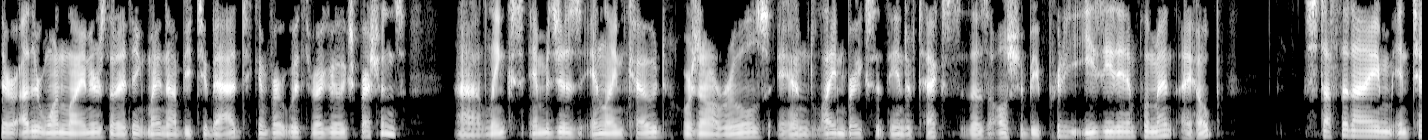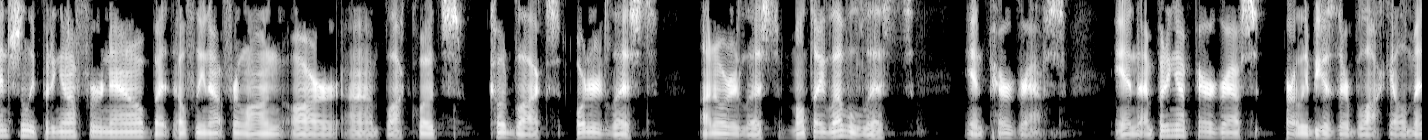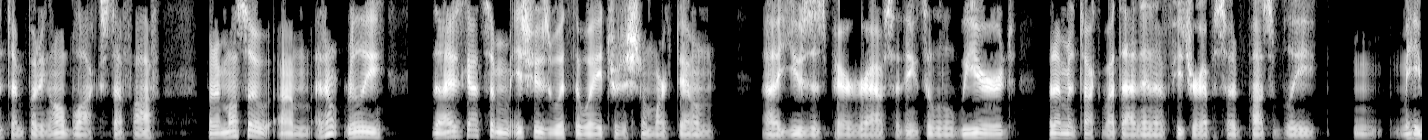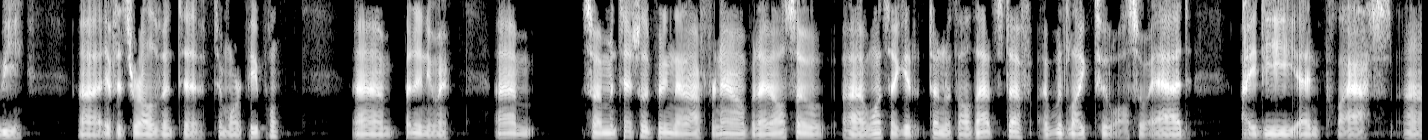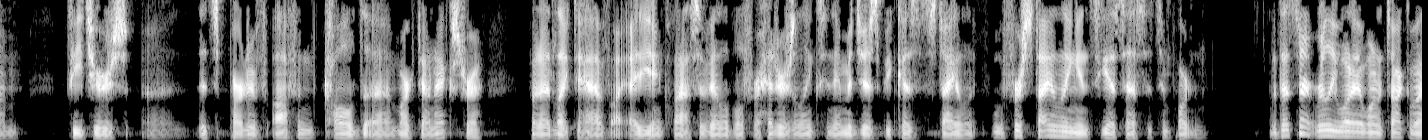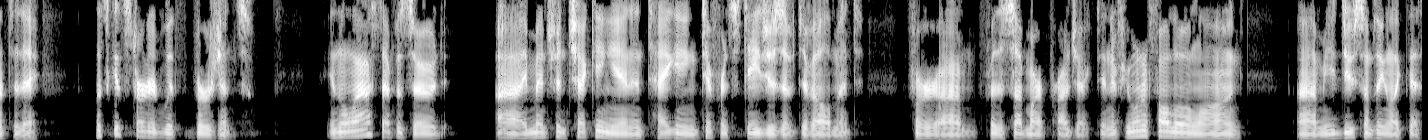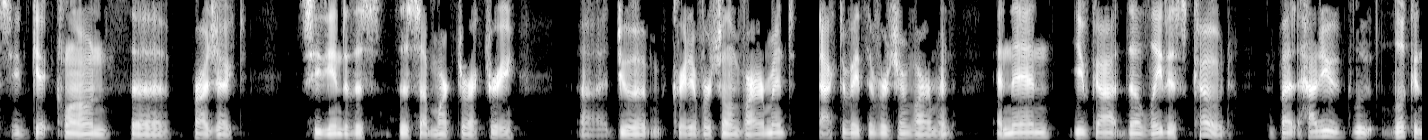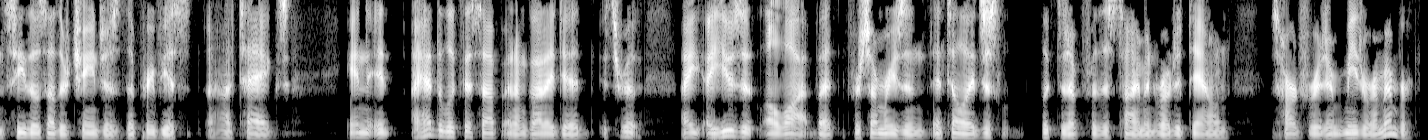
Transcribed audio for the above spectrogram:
There are other one liners that I think might not be too bad to convert with regular expressions. Uh, links, images, inline code, horizontal rules, and line breaks at the end of text. Those all should be pretty easy to implement, I hope. Stuff that I'm intentionally putting off for now, but hopefully not for long, are uh, block quotes, code blocks, ordered list, unordered list, multi level lists, and paragraphs. And I'm putting up paragraphs partly because they're block element. I'm putting all block stuff off, but I'm also um, I don't really. I've got some issues with the way traditional Markdown uh, uses paragraphs. I think it's a little weird, but I'm going to talk about that in a future episode, possibly, maybe, uh, if it's relevant to to more people. Um, but anyway, um, so I'm intentionally putting that off for now. But I also, uh, once I get done with all that stuff, I would like to also add ID and class um, features. Uh, it's part of often called uh, Markdown Extra, but I'd like to have ID and class available for headers, links, and images because styling for styling in CSS it's important. But that's not really what I want to talk about today. Let's get started with versions. In the last episode, I mentioned checking in and tagging different stages of development for um, for the Submark project. And if you want to follow along, um, you do something like this: you'd git clone the project, cd into this the submark directory, uh, do a create a virtual environment, activate the virtual environment, and then you've got the latest code. But how do you look and see those other changes, the previous uh, tags? And it, I had to look this up, and I'm glad I did. It's really, I, I use it a lot, but for some reason, until I just looked it up for this time and wrote it down, it was hard for me to remember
